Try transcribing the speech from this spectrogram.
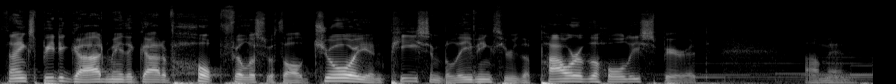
Thanks be to God. May the God of hope fill us with all joy and peace in believing through the power of the Holy Spirit. Amen.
